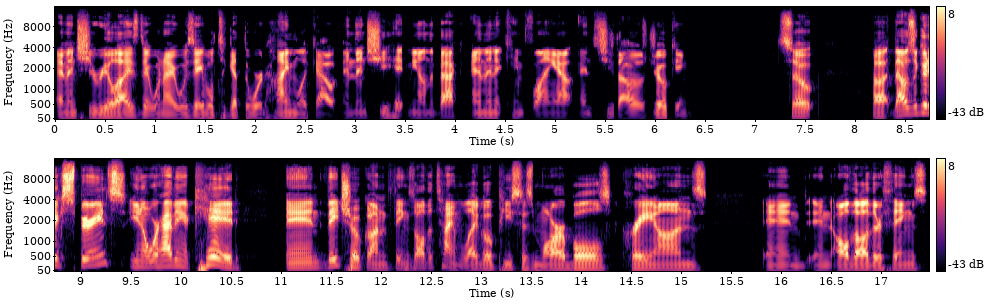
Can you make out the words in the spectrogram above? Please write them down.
and then she realized it when I was able to get the word Heimlich out and then she hit me on the back and then it came flying out and she thought I was joking. So uh, that was a good experience. You know, we're having a kid and they choke on things all the time: Lego pieces, marbles, crayons, and and all the other things.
